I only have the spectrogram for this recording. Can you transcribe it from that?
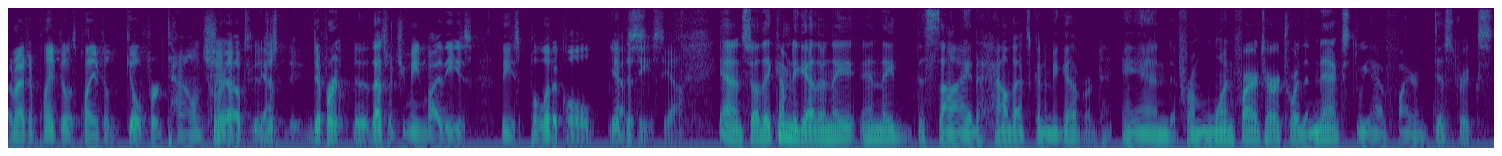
I imagine Plainfield is Plainfield, Guilford Township, yeah. just different. That's what you mean by these these political Yes. entities, yeah. Yeah, and so they come together and they and they decide how that's going to be governed. And from one fire territory to the next, we have fire districts.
